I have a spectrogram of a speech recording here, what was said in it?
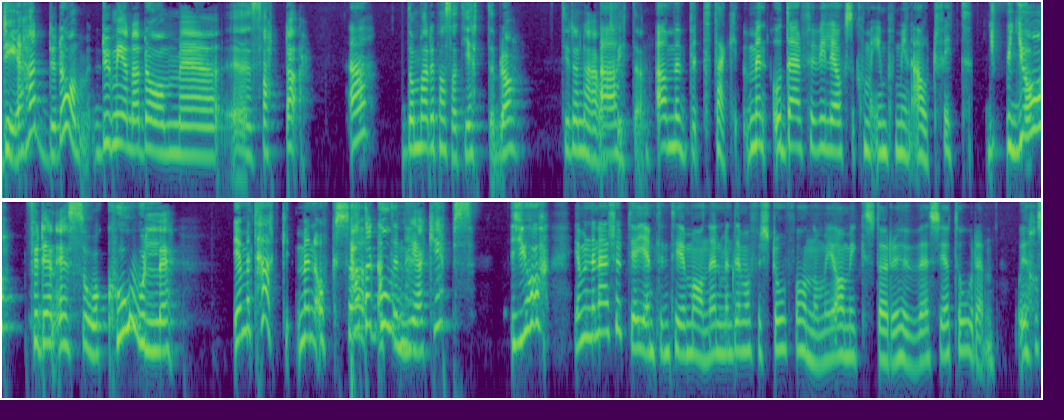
Det hade de. Du menar de eh, svarta? Ja. De hade passat jättebra till den här outfiten. Ja, men tack. Men, och därför vill jag också komma in på min outfit. Ja, för den är så cool! Ja, men tack. Men också... Patagonia-keps! Ja, ja men den här köpte jag egentligen till Emanuel men den var för stor för honom och jag har mycket större huvud så jag tog den. Och jag har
